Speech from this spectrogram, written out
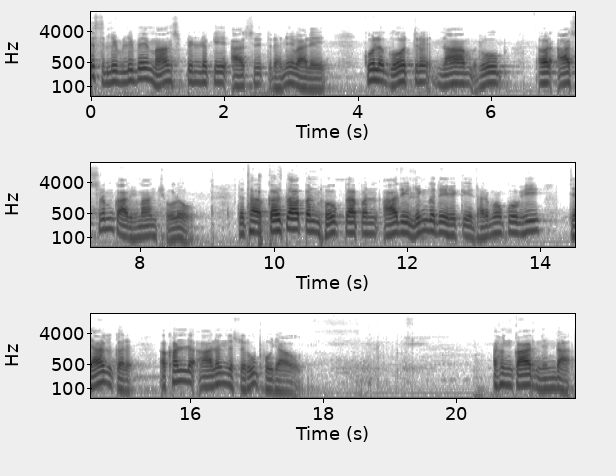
इस लिबलिबे मांस पिंड के आश्रित रहने वाले कुल गोत्र, नाम, रूप और आश्रम का अभिमान छोड़ो तथा कर्तापन, भोक्तापन आदि लिंग देह के धर्मों को भी त्याग कर अखंड आनंद स्वरूप हो जाओ। अहंकार निंदा।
